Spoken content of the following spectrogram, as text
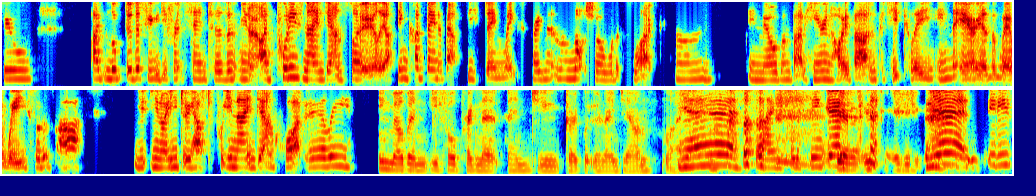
feel I looked at a few different centres, and you know, I'd put his name down so early. I think I'd been about 15 weeks pregnant, and I'm not sure what it's like um, in Melbourne, but here in Hobart, and particularly in the area that where we sort of are, you, you know, you do have to put your name down quite early. In Melbourne, you fall pregnant and you go put your name down. Like Yeah, same sort of thing. Yeah, Yeah, it's, it's crazy. yes, it is.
